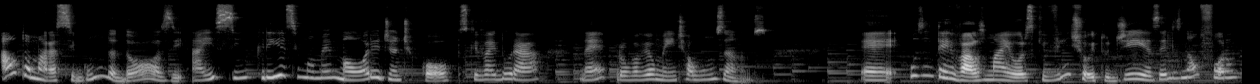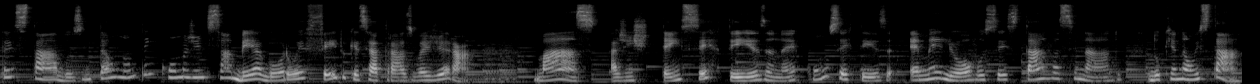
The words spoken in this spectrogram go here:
Ao tomar a segunda dose, aí sim cria-se uma memória de anticorpos que vai durar, né, provavelmente alguns anos. É, os intervalos maiores que 28 dias, eles não foram testados, então não tem como a gente saber agora o efeito que esse atraso vai gerar. Mas a gente tem certeza, né? Com certeza é melhor você estar vacinado do que não estar.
